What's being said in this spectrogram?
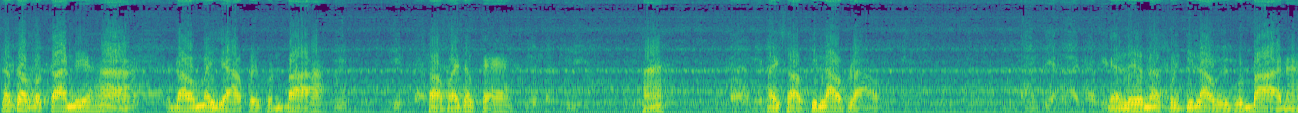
แล้วก็ประการที่ห้าเราไม่อยากเป็นคนบ้าชอบไหมเท่าแก่ฮะไม่ชอบกินเหล้าเปล่าอย่าลืมนะคนกินเหล้าคือคนบ้านะ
